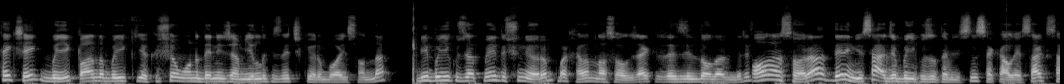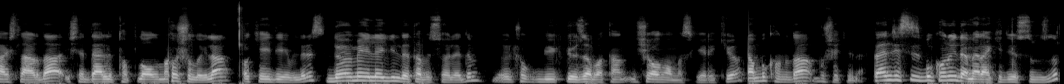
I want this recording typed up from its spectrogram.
tek şey bıyık. Bana da bıyık yakışıyor mu onu deneyeceğim. Yıllık izne çıkıyorum bu ayın sonunda. Bir bıyık uzatmayı düşünüyorum. Bakalım nasıl olacak. Rezil de olabiliriz. Ondan sonra dediğim gibi sadece bıyık uzatabilirsiniz. Sakal yasak. Saçlarda işte derli toplu olma koşuluyla okey diyebiliriz. Dövme ile ilgili de tabii söyledim. Öyle çok büyük göze batan bir şey olmaması gerekiyor. Ben bu konuda bu şekilde. Bence siz bu konuyu da merak ediyorsunuzdur.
